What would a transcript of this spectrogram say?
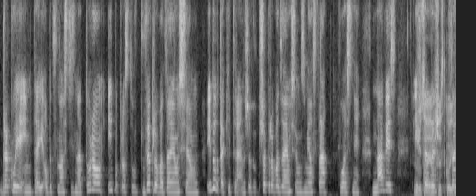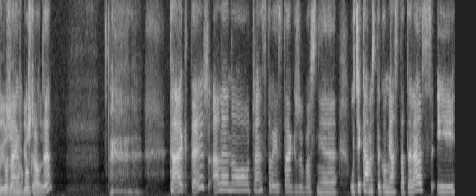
brakuje im tej obecności z naturą i po prostu wyprowadzają się. I był taki trend, że przeprowadzają się z miasta właśnie na wieś i Rzucają wtedy wszystko i wyjeżdżają w Bieszczady. ogrody. Tak, też, ale no często jest tak, że właśnie uciekamy z tego miasta teraz i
